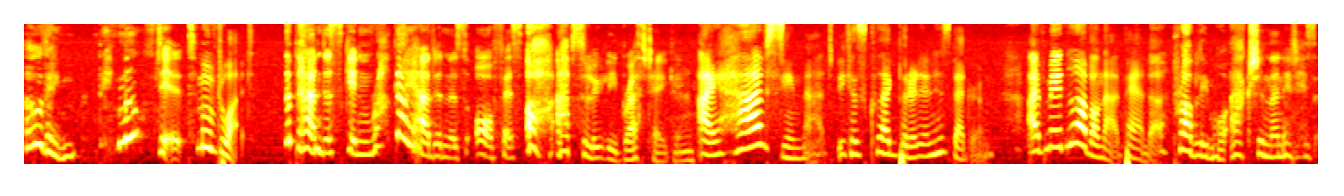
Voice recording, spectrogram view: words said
Oh, they, they moved it. Moved what? The panda skin rug I had in this office. Oh, absolutely breathtaking. I have seen that because Clegg put it in his bedroom. I've made love on that panda. Probably more action than it has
